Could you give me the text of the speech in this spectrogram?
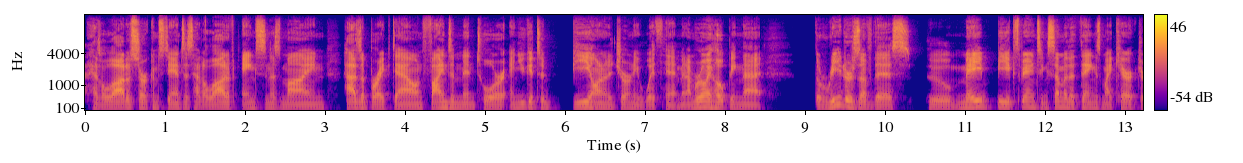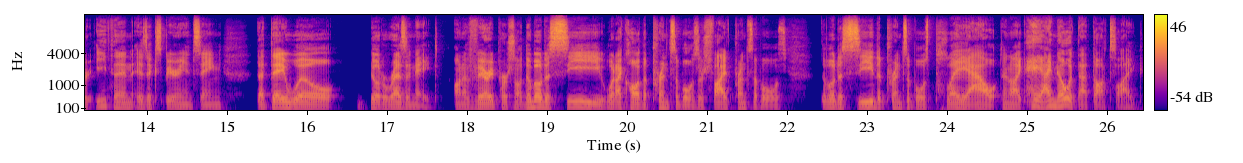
has a lot of circumstances had a lot of angst in his mind has a breakdown finds a mentor and you get to be on a journey with him. And i'm really hoping that the readers of this who may be experiencing some of the things my character Ethan is experiencing, that they will be able to resonate on a very personal. They'll be able to see what I call the principles. There's five principles. They'll be able to see the principles play out and like, hey, I know what that thought's like.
